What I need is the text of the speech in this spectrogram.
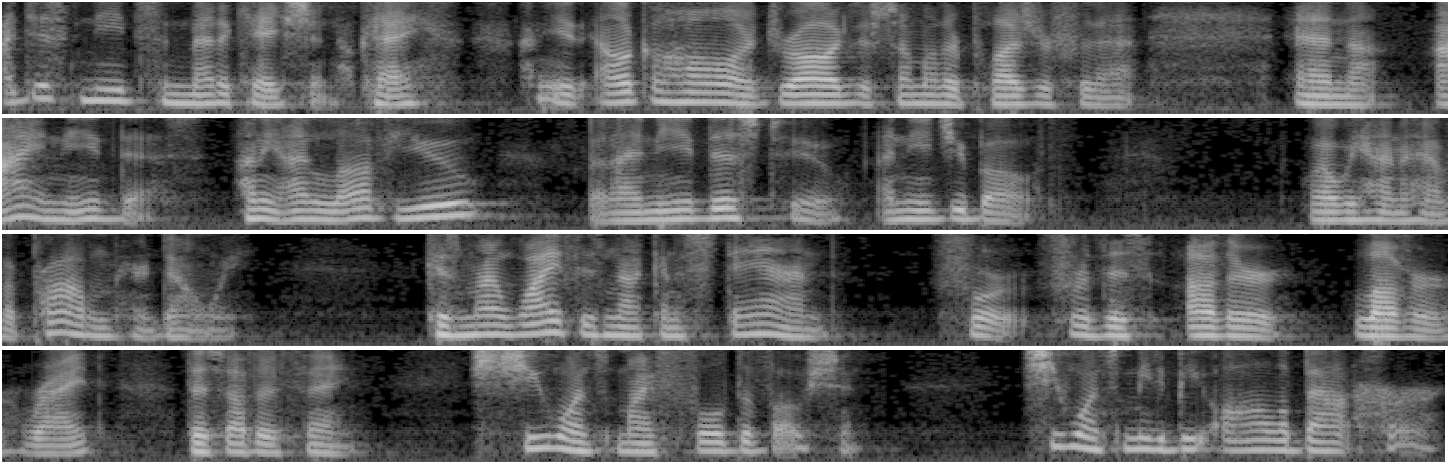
I just need some medication, okay? I need alcohol or drugs or some other pleasure for that. And uh, I need this. Honey, I love you, but I need this too. I need you both. Well, we kind of have a problem here, don't we? Because my wife is not going to stand for, for this other lover, right? This other thing. She wants my full devotion. She wants me to be all about her.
